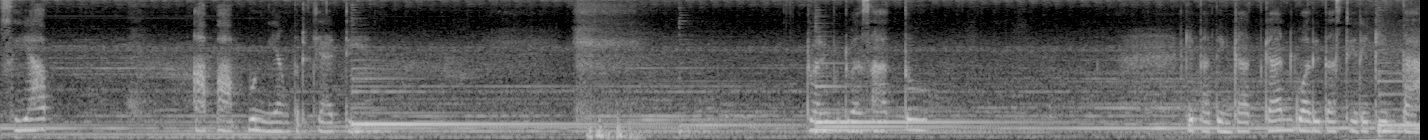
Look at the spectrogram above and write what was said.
siap apa pun yang terjadi. 2021 kita tingkatkan kualitas diri kita.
